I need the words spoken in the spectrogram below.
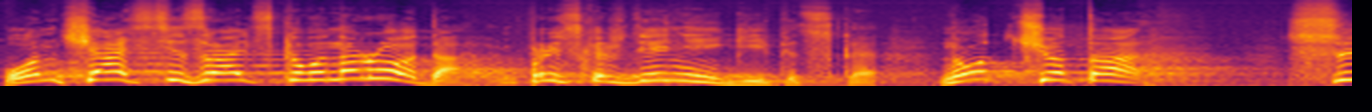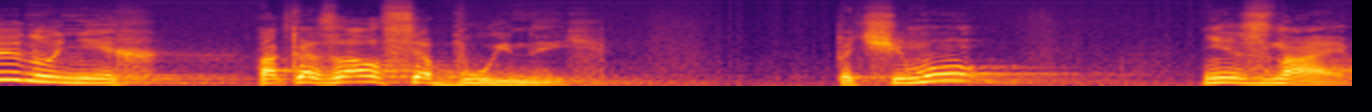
он часть израильского народа, происхождение египетское. Но вот что-то сын у них оказался буйный. Почему? Не знаем.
